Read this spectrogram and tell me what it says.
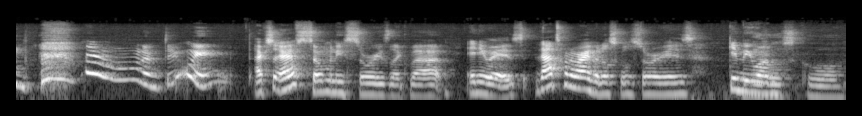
don't know what I'm doing. Actually, I have so many stories like that. Anyways, that's one of my middle school stories. Give me Middle one. Middle school.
